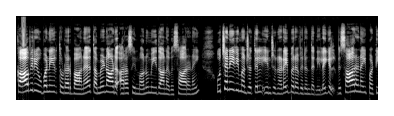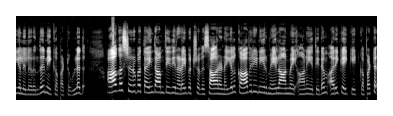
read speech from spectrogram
காவிரி உபநீர் தொடர்பான தமிழ்நாடு அரசின் மனு மீதான விசாரணை உச்சநீதிமன்றத்தில் இன்று நடைபெறவிருந்த நிலையில் விசாரணை பட்டியலிலிருந்து நீக்கப்பட்டுள்ளது. ஆகஸ்ட் இருபத்தைந்தாம் தேதி நடைபெற்ற விசாரணையில் காவிரி நீர் மேலாண்மை ஆணையத்திடம் அறிக்கை கேட்கப்பட்டு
